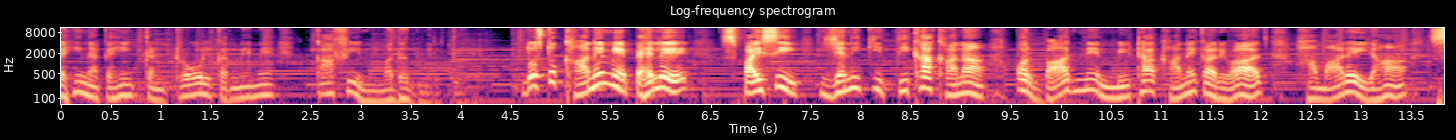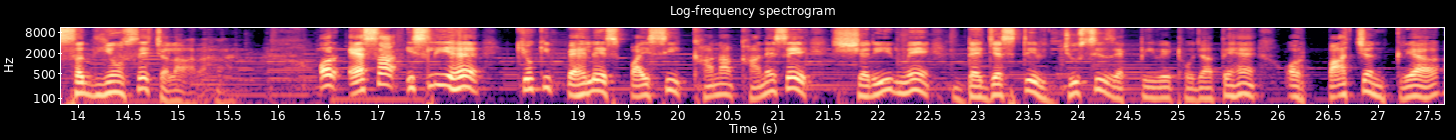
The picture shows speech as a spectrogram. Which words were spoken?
कहीं ना कहीं कंट्रोल करने में काफ़ी मदद मिलती है। दोस्तों, खाने में पहले स्पाइसी, यानी कि तीखा खाना और बाद में मीठा खाने का रिवाज हमारे यहाँ सदियों से चला आ रहा है। और ऐसा इसलिए है क्योंकि पहले स्पाइसी खाना खाने से शरीर में डाइजेस्टिव जूसेस एक्टिवेट हो जाते हैं और पाचन क्रिया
